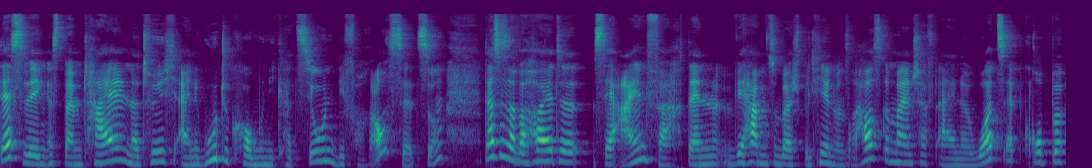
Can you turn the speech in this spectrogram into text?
Deswegen ist beim Teilen natürlich eine gute Kommunikation die Voraussetzung. Das ist aber heute sehr einfach, denn wir haben zum Beispiel hier in unserer Hausgemeinschaft eine WhatsApp-Gruppe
